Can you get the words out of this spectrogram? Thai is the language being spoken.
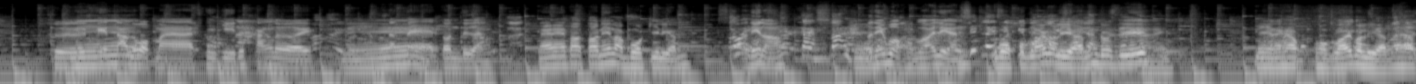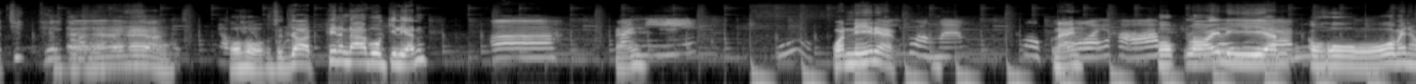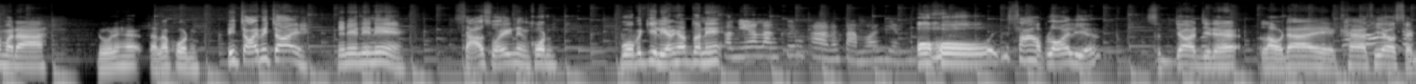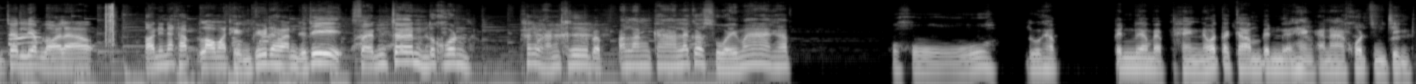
คือนี่เกตตามระบบมาทีทีทุกครั้งเลย นี่ตั้งแต่ต้นเดือน ไหนไหนตอนตอนนี้เราบวกกี่เหรียญตอนนี้เหรอ ตอนนี้บวก 600 เหรียญ บวก600กว่าเหรียญดูสินี่นะครับ600กว่าเหรียญนะครับอ่าโอ้โหสุดยอดพี่นันดาบวกกี่เหรียญ เออไหนวันนี้อู้วันนี้เนี่ยที่บวกมาหกไหนร้อยครับ600เหรียญโอ้โห ไม่ธรรมดา ดูนะฮะ แต่ละคน พี่จอย พี่จอย นี่นี่นี่นี่สาวสวยอีกหนึ่งคน บวกไปกี่เหรียญครับตอนนี้ ตอนนี้กำลังขึ้นค่ะมาสามร้อยเหรียญโอ้โหสามร้อยเหรียญ สุดยอดจริงนะฮะ เราได้ค่าเที่ยวเซนเจิ้นเรียบร้อยแล้ว ตอนนี้นะครับ เรามาถึงพิพิธภัณฑ์อยู่ที่เซนเจิ้นทุกคน ข้างหลังคือแบบอลังการแล้วก็สวยมากครับ โอ้โห ดูครับ เป็นเมืองแบบแห่งนวัตกรรม เป็นเมืองแห่งอนาคตจริง ๆ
